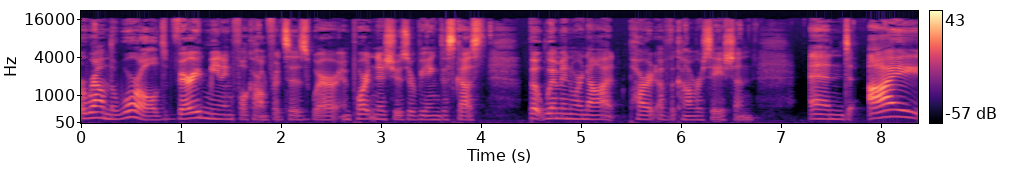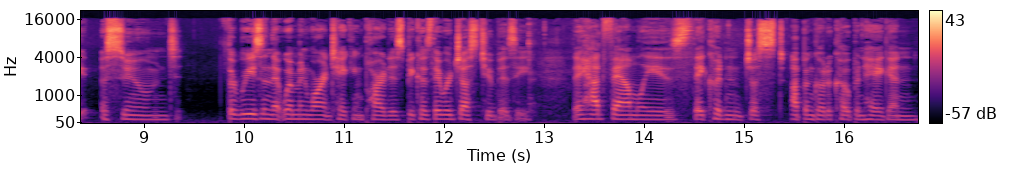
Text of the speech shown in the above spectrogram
around the world, very meaningful conferences where important issues are being discussed, but women were not part of the conversation. And I assumed the reason that women weren't taking part is because they were just too busy. They had families, they couldn't just up and go to Copenhagen,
